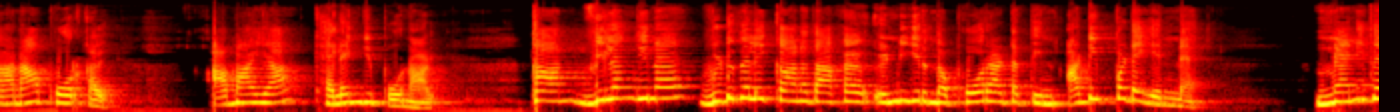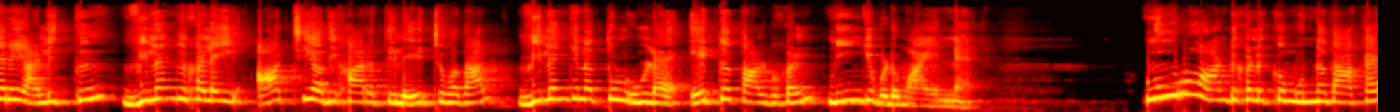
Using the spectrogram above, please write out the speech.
தானா போர்கள். அமாயா கலங்கி போனாள். தான் விலங்கின விடுதலைக்கானதாக எண்ணியிருந்த போராட்டத்தின் அடிப்படை என்ன? மனிதரை அழித்து விலங்குகளை ஆட்சி அதிகாரத்தில் ஏற்றுவதால் விலங்கினத்துள் உள்ள ஏற்றத்தாழ்வுகள் நீங்கிவிடுமா என்ன? நூறு ஆண்டுகளுக்கு முன்னதாக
